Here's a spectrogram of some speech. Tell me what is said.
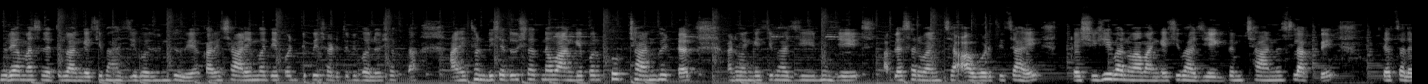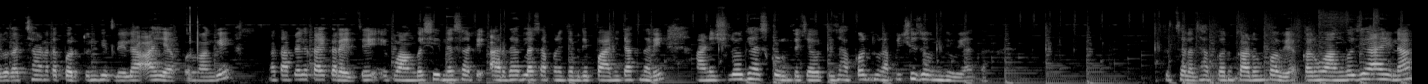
हिऱ्या मसाल्यातील वांग्याची भाजी बनवून घेऊया. कारण शाळेमध्ये पण टिफिनसाठी तुम्ही बनवू शकता. आणि थंडीच्या दिवसात ना वांगे पण खूप छान भेटतात. आणि वांग्याची भाजी म्हणजे आपल्या सर्वांच्या आवडतीच आहे. कशीही बनवा वांग्याची भाजी एकदम छानच लागते. त्या चला बघा छान आता परतून घेतलेला आहे आपण वांगे. आता आपल्याला काय करायचं आहे एक वांगं शिजण्यासाठी अर्धा ग्लास आपण याच्यामध्ये पाणी टाकणार आहे आणि स्लो गॅस करून त्याच्यावरती झाकण ठेवून आपण शिजवून घेऊया आता. तर चला झाकण काढून पाहूया. कारण वांगं जे आहे ना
